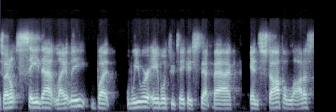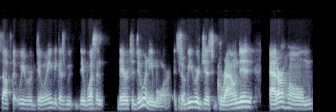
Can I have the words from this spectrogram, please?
so I don't say that lightly, but we were able to take a step back and stop a lot of stuff that we were doing because we, it wasn't there to do anymore. And so yep. we were just grounded at our home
